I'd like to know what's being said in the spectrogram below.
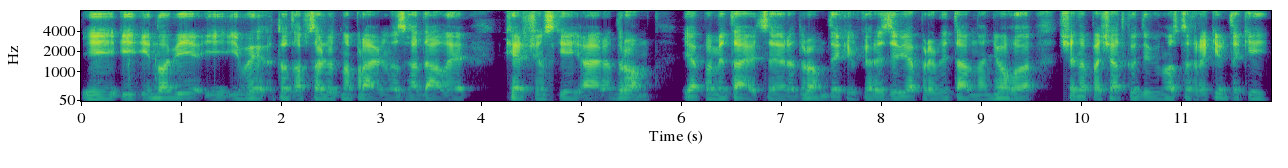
і, і, і нові. І, і ви тут абсолютно правильно згадали Керченський аеродром. Я пам'ятаю цей аеродром. Декілька разів я прилітав на нього ще на початку 90-х років. Такий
